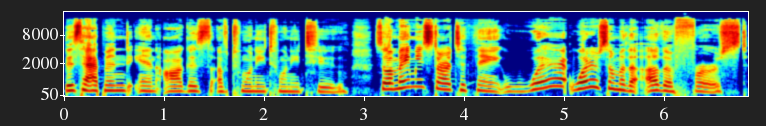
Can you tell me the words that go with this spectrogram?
This happened in August of 2022. So it made me start to think where what are some of the other first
